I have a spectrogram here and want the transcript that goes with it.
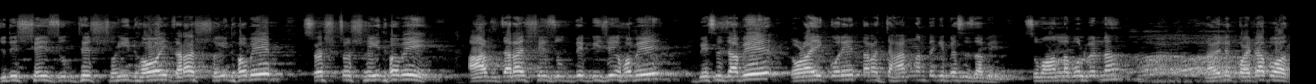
যদি সেই যুদ্ধে শহীদ হয়, যারা শহীদ হবে, শ্রেষ্ঠ শহীদ হবে, আর যারা সেই যুদ্ধে বিজয় হবে, বেঁচে যাবে, লড়াই করে তারা জাহান্নাম থেকে বেঁচে যাবে। সুমা আল্লাহ বলবেন না? তাহলে কয়টা পথ?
